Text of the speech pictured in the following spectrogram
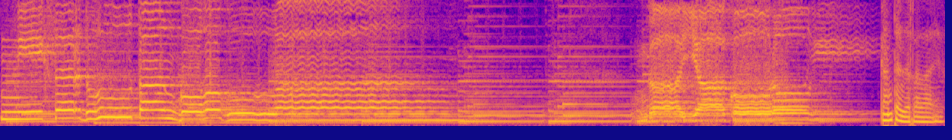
Nik zer dutan gogua Gaiak oroi Kanta ederra da, eh?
